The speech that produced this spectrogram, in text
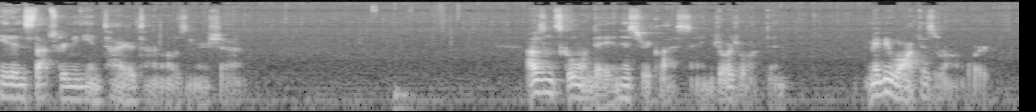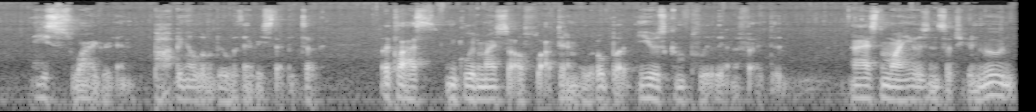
He didn't stop screaming the entire time I was in earshot. I was in school one day in history class, and George walked in. Maybe walked is the wrong word. He swaggered in, popping a little bit with every step he took. The class, including myself, laughed at him a little, but he was completely unaffected. I asked him why he was in such a good mood,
